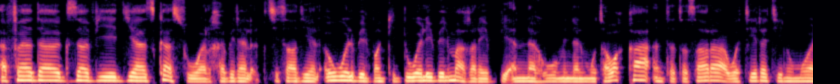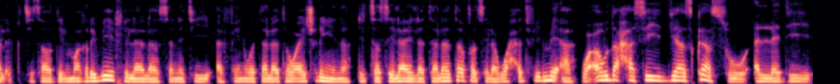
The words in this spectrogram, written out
أفاد غزافيي دياز كاسو الخبير الاقتصادي الأول بالبنك الدولي بالمغرب بأنه من المتوقع أن تتسارع وتيرة نمو الاقتصاد المغربي خلال سنة 2023 لتصل إلى 3.1% وأوضح سيد دياز كاسو الذي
